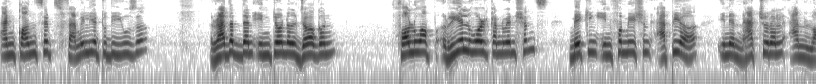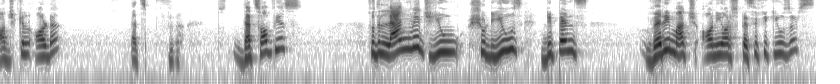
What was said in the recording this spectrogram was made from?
and concepts familiar to the user rather than internal jargon, follow up real world conventions making information appear in a natural and logical order that is that is obvious. So, the language you should use depends very much on your specific users.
